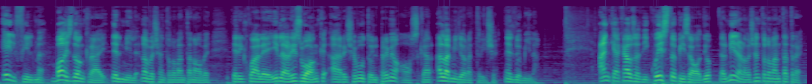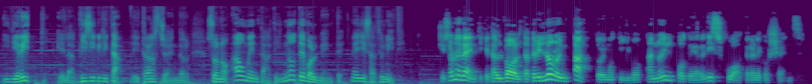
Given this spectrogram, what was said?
e il film Boys Don't Cry del 1999, per il quale Hilary Swank ha ricevuto il premio Oscar alla miglior attrice nel 2000. Anche a causa di questo episodio, dal 1993 i diritti e la visibilità dei transgender sono aumentati notevolmente negli Stati Uniti. Ci sono eventi che talvolta, per il loro impatto emotivo, hanno il potere di scuotere le coscienze.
